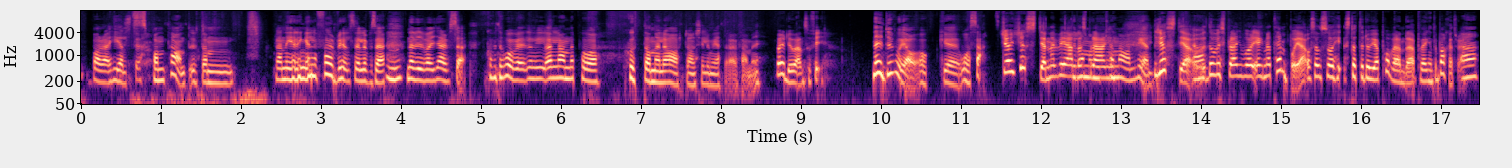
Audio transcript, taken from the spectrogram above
Bara helt spontant utan planering eller förberedelse eller på så här, Mm. när vi var i Järvsö. Jag kommer inte ihåg, jag landade på 17 eller 18 kilometer har jag för mig. Var det du Ann-Sofie? Nej, du och jag och eh, Åsa. Ja, just ja, när vi alla sprang. kanalled. Just ja, Ja. då vi sprang våra egna tempo ja. Och sen så stötte du och jag på varandra på vägen tillbaka tror jag. Ja,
